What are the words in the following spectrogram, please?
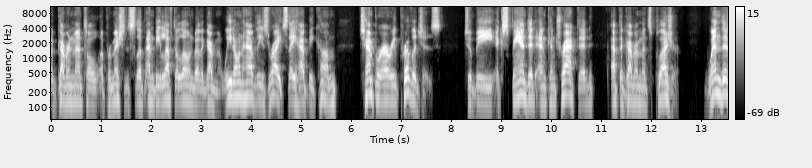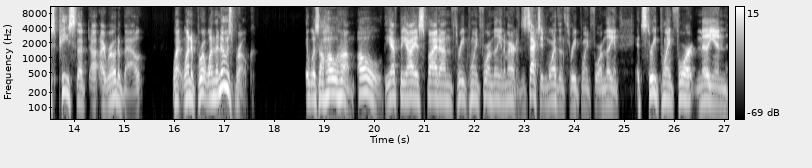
a governmental a permission slip and be left alone by the government. We don't have these rights. They have become temporary privileges to be expanded and contracted at the government's pleasure. When this piece that uh, I wrote about, when, when it broke, when the news broke, it was a ho hum. Oh, the FBI has spied on 3.4 million Americans. It's actually more than 3.4 million. It's 3.4 million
